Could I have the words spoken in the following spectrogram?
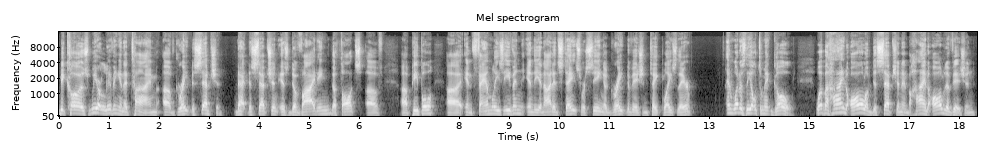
Because we are living in a time of great deception. That deception is dividing the thoughts of uh, people, uh, in families, even in the United States. We're seeing a great division take place there. And what is the ultimate goal? Well, behind all of deception and behind all division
